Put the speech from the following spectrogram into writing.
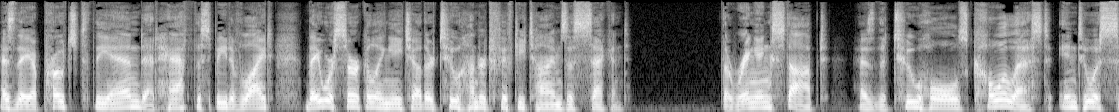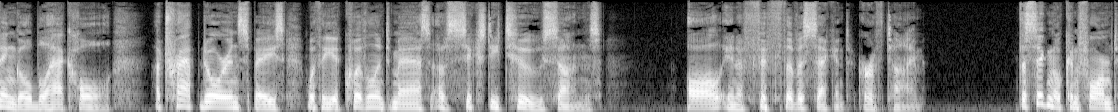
As they approached the end at half the speed of light, they were circling each other 250 times a second. The ringing stopped as the two holes coalesced into a single black hole a trapdoor in space with the equivalent mass of 62 suns, all in a fifth of a second Earth time. The signal conformed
